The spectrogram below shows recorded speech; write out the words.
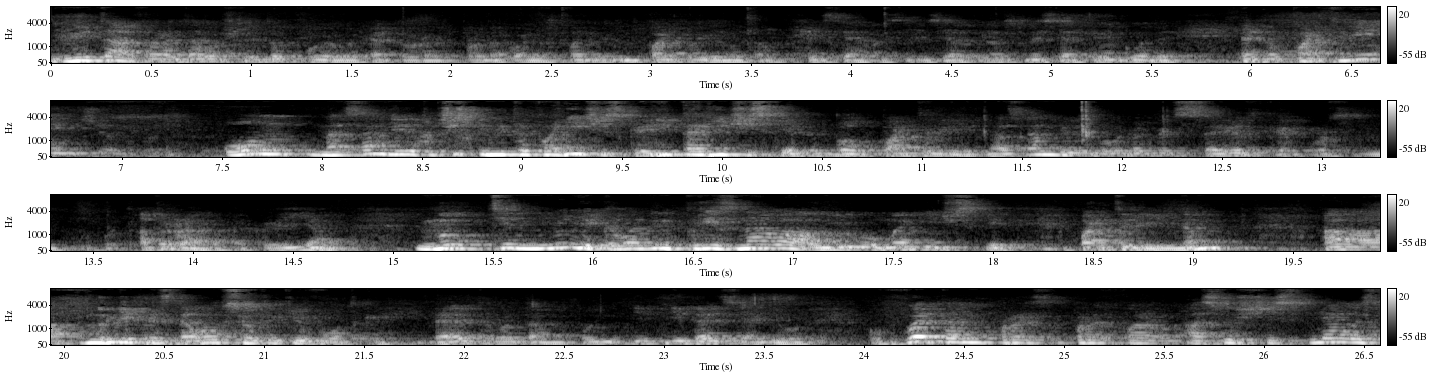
метафора того, что это пойло, которое продавали в портвейне там, в 60-е, 70-е, 80-е годы, это портвейн, он, на самом деле, это чисто метафорическое, риторически это был портвейн. На самом деле, было какое-то советское просто вот, отрава такой я. Но, тем не менее, Головин признавал его магически портвейном, а, но не признавал все-таки водкой. До этого там он не, не дотягивал. В этом про, про, про, осуществлялась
